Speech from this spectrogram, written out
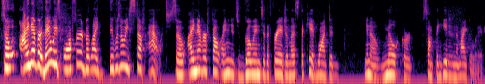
so I never they always offered, but like there was always stuff out, so I never felt I needed to go into the fridge unless the kid wanted, you know, milk or something heated in the microwave.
